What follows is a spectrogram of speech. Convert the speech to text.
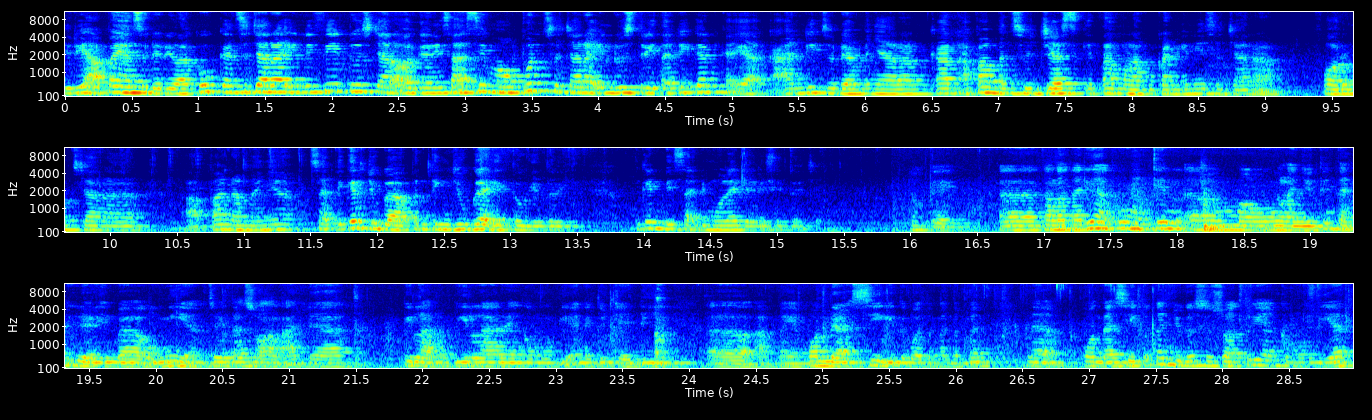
Jadi apa yang sudah dilakukan secara individu secara organisasi maupun secara industri. Tadi kan kayak Kak Andi sudah menyarankan apa mensuggest kita melakukan ini secara forum secara apa namanya saya pikir juga penting juga itu gitu. Mungkin bisa dimulai dari situ aja Oke, okay. uh, eh, kalau tadi aku mungkin uh, mau lanjutin tadi dari Mbak Umi ya cerita soal ada pilar-pilar yang kemudian itu jadi uh, apa ya pondasi gitu buat teman-teman. Nah, pondasi itu kan juga sesuatu yang kemudian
